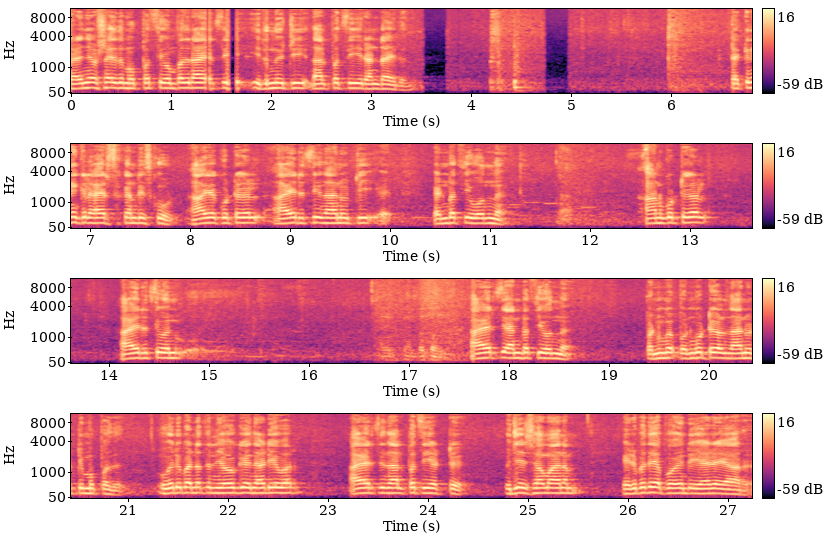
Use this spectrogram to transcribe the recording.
കഴിഞ്ഞ വർഷം ഇത് മുപ്പത്തി ഒമ്പതിനായിരത്തി ഇരുന്നൂറ്റി നാൽപ്പത്തി രണ്ടായിരുന്നു ടെക്നിക്കൽ ഹയർ സെക്കൻഡറി സ്കൂൾ ആകെ കുട്ടികൾ ആയിരത്തി നാനൂറ്റി എൺപത്തി ഒന്ന് ആൺകുട്ടികൾ ആയിരത്തി ഒൻ ആയിരത്തി അൻപത്തി ഒന്ന് പെൺകു പെൺകുട്ടികൾ നാനൂറ്റി മുപ്പത് ഉപരിപഠനത്തിന് യോഗ്യത നേടിയവർ ആയിരത്തി നാൽപ്പത്തി എട്ട് വിജയ ശതമാനം എഴുപത് പോയിന്റ് ഏഴ് ആറ്.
